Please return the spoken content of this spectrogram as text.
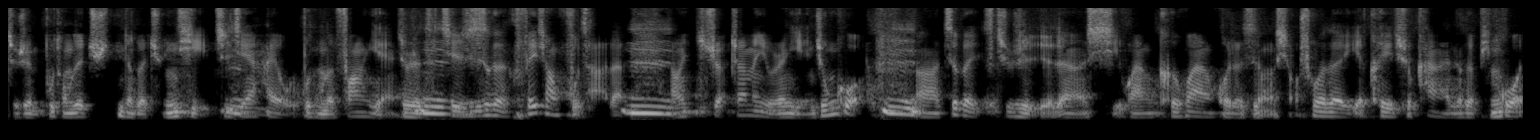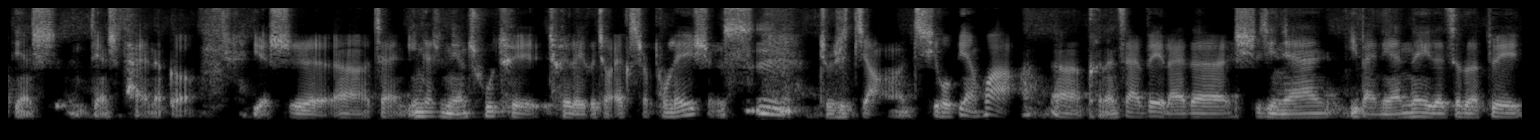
就是不同的群那个群体之间嗯。还有不同的方言，就是嗯。其实这个非常复杂的。嗯。然后专专门有人研究过，嗯。啊、这个就是呃喜欢科幻或者这种小说的，也可以去看看那个苹果电视电视台那个，也是呃在应该是年初推推了一个叫 Extrapolations，嗯。就是讲气候变化，呃，可能在未来的十几年、一百年内的这个对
